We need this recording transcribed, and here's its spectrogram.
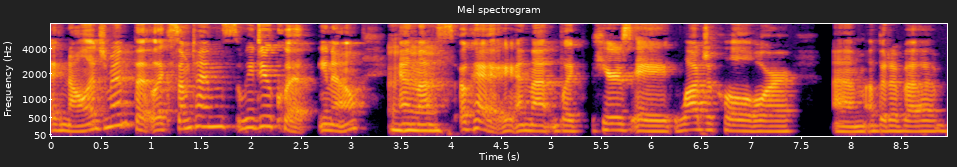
acknowledgement that like sometimes we do quit, you know, mm-hmm. and that's okay. And that like here's a logical or um, a bit of a,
